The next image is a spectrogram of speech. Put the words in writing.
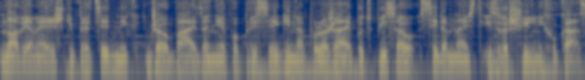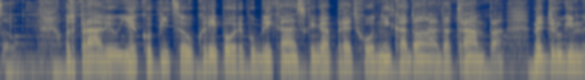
Novi ameriški predsednik Joe Biden je po prisegi na položaj podpisal 17 izvršilnih ukazov. Odpravil je kopico ukrepov republikanskega predhodnika Donalda Trumpa, med drugim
